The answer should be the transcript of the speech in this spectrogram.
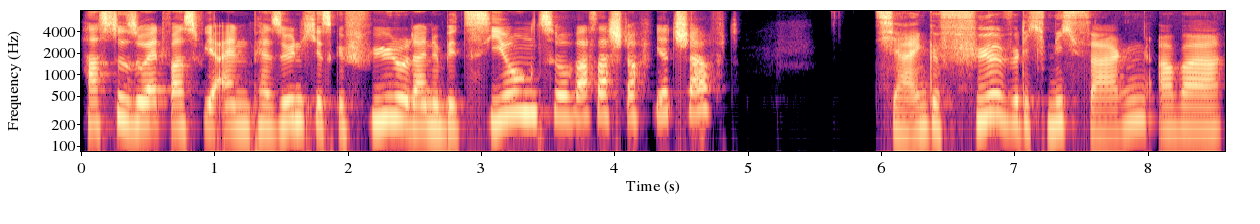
Hast du so etwas wie ein persönliches Gefühl oder eine Beziehung zur Wasserstoffwirtschaft? Tja, ein Gefühl würde ich nicht sagen, aber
